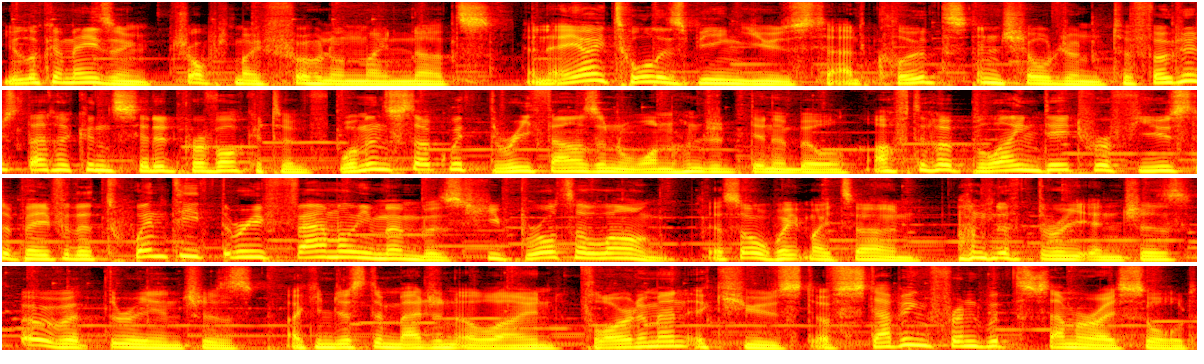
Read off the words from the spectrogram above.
You look amazing. Dropped my phone on my nuts. An AI tool is being used to add clothes and children to photos that are considered provocative. Woman stuck with 3,100 dinner bill after her blind date refused to pay for the 23 family members she brought along. Guess I'll wait my turn. Under 3 inches. Over 3 inches. I can just imagine a line. Florida man accused of stabbing friend with samurai sword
